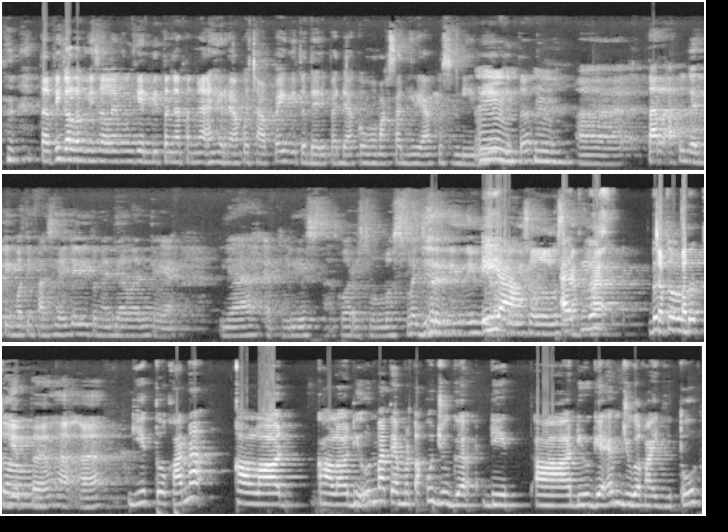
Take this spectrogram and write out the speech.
tapi kalau misalnya mungkin di tengah-tengah akhirnya aku capek gitu daripada aku memaksa diri aku sendiri mm, gitu, mm. Uh, tar aku ganti motivasi aja di tengah jalan kayak ya at least aku harus lulus pelajaran ini biar iya, aku bisa lulus at FH least, betul cepet betul. gitu. Ha-ha. gitu karena kalau kalau di Unpad ya menurut aku juga di uh, di UGM juga kayak gitu.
